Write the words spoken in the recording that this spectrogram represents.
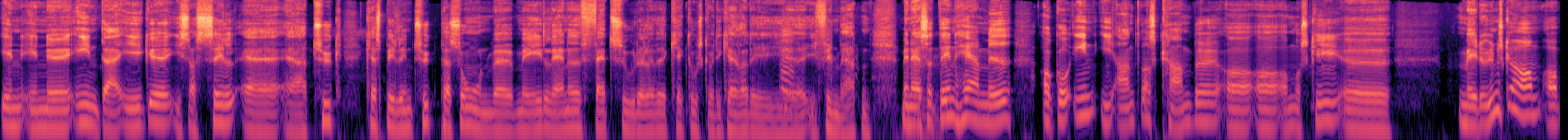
en, en, øh, en, der ikke i sig selv er, er tyk, kan spille en tyk person med, med et eller andet fatsuit, eller jeg ved jeg kan ikke huske, hvad de kalder det i, mm. øh, i filmverdenen. Men altså den her med at gå ind i andres kampe og, og, og måske øh, med et ønske om at,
